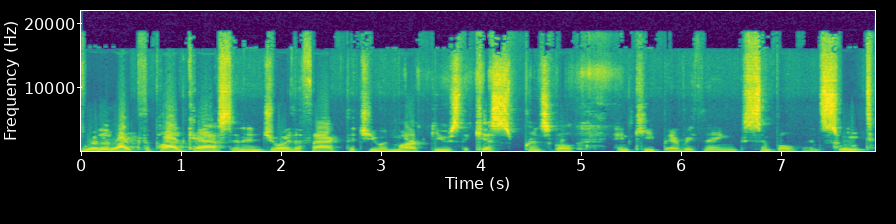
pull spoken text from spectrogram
really like the podcast and enjoy the fact that you and Mark use the KISS principle and keep everything simple and sweet.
